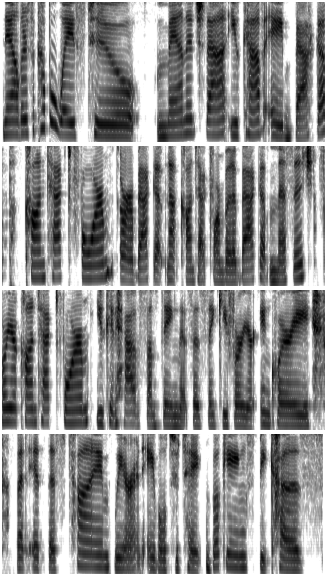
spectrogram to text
Now, there's a couple ways to manage that, you have a backup contact form or a backup, not contact form, but a backup message for your contact form. You could have something that says, Thank you for your inquiry, but at this time, we are unable to take bookings because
